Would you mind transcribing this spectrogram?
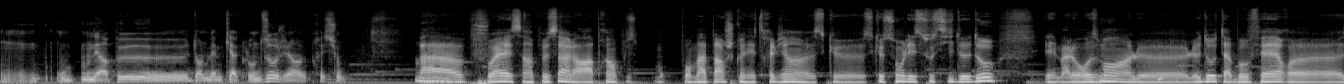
on, est un peu euh, dans le même cas que Lonzo, j'ai l'impression. Bah ouais, c'est un peu ça. Alors après, en plus, pour ma part, je connais très bien ce que ce que sont les soucis de dos. Et malheureusement, hein, le, dos, t'as beau faire, euh,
